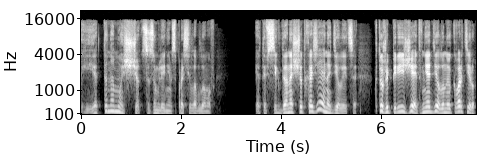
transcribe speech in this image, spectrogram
И это на мой счет?» — с изумлением спросил Обломов. «Это всегда на счет хозяина делается. Кто же переезжает в неотделанную квартиру?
